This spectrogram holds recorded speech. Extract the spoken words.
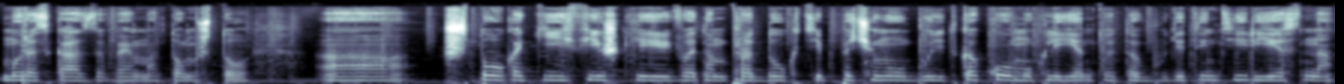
мы рассказываем о том, что а, что, какие фишки в этом продукте, почему будет, какому клиенту это будет интересно,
